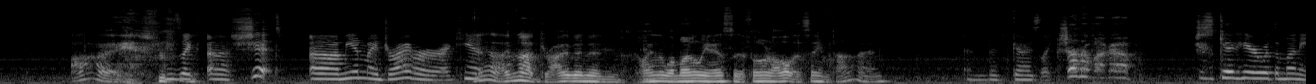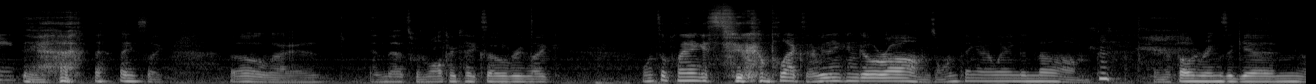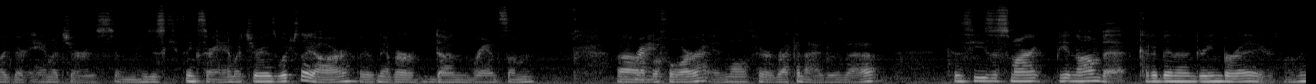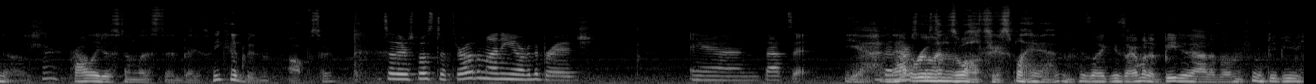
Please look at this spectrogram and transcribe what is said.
"I." He's like, uh, shit. Uh, me and my driver, I can't. "Yeah, I'm not driving and money and answering the phone all at the same time." And the guy's like, shut the fuck up. Just get here with the money. Yeah, he's like, oh man, and that's when Walter takes over. He's like, once a plan gets too complex, everything can go wrong. It's one thing I learned in Nam. And the phone rings again, like they're amateurs, and he just thinks they're amateurs, which they are. They've never done ransom uh, Right. before, and Walter recognizes that. Because he's a smart Vietnam vet. Could have been a Green Beret or something. Who knows? Sure. Probably just enlisted base. He could have been an officer. So they're supposed to throw the money over the bridge, and that's it. Yeah, and that ruins Walter's plan. He's like, he's like, I'm gonna beat it out of him.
